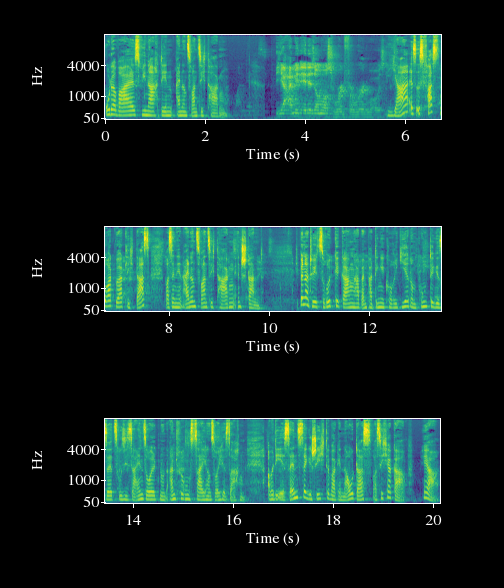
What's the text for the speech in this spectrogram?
oder war es wie nach den 21 Tagen? Ja, es ist fast wortwörtlich das, was in den 21 Tagen entstand. Ich bin natürlich zurückgegangen, habe ein paar Dinge korrigiert und Punkte gesetzt, wo sie sein sollten und Anführungszeichen und solche Sachen. Aber die Essenz der Geschichte war genau das, was sich ergab. Ja.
